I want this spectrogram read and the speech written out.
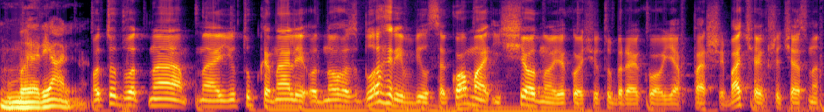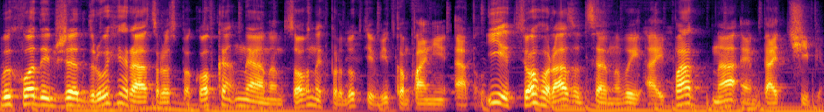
Реально. Отут, от на, на youtube каналі одного з блогерів Вілсакома і ще одного якогось ютубера, якого я вперше бачу, якщо чесно, виходить вже другий раз розпаковка неанонсованих продуктів від компанії Apple. І цього разу це новий iPad на M5 чіпі.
